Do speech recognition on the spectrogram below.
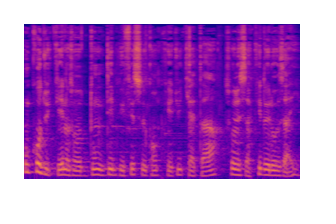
au cours duquel nous allons donc débriefer ce Grand Prix du Qatar sur le circuit de Losail.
